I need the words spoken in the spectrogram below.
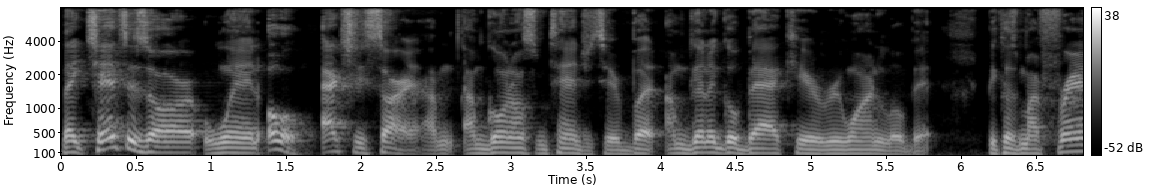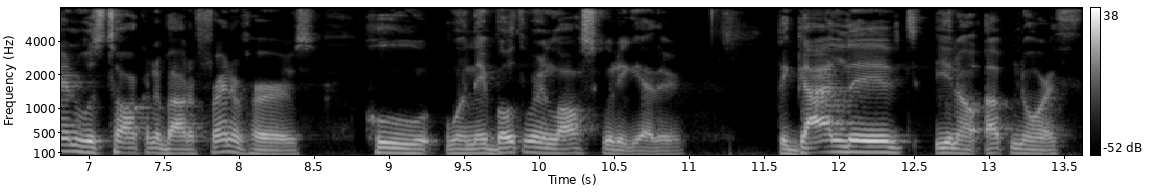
Like chances are, when oh, actually, sorry, I'm I'm going on some tangents here, but I'm gonna go back here, rewind a little bit, because my friend was talking about a friend of hers who, when they both were in law school together, the guy lived, you know, up north,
